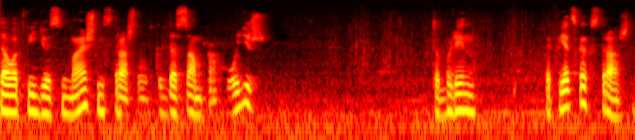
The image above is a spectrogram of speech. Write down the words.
когда вот видео снимаешь, не страшно. Вот когда сам проходишь, то, блин, капец как страшно.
